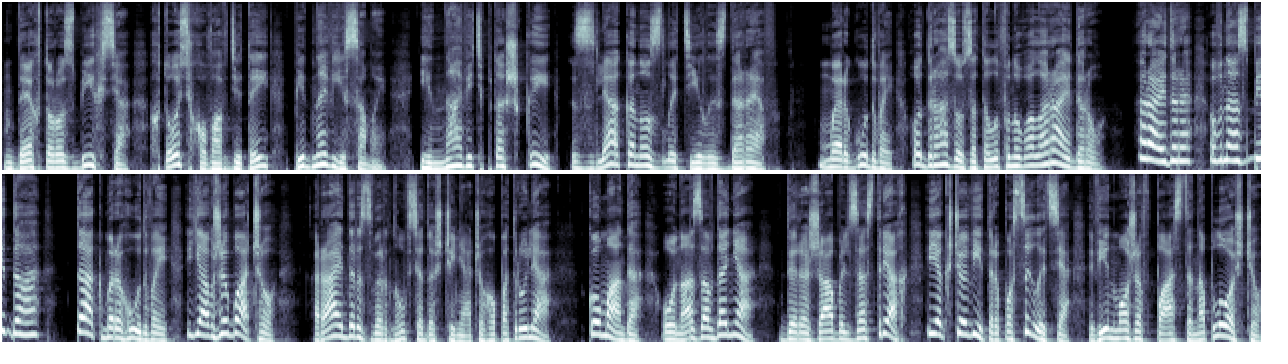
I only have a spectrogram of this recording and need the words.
Дехто розбігся, хтось ховав дітей під навісами, і навіть пташки злякано злетіли з дерев. Мер Гудвей одразу зателефонувала райдеру. Райдере, в нас біда. Так, мер Гудвей, я вже бачу. Райдер звернувся до щенячого патруля. Команда, у нас завдання. Дирижабель застряг. Якщо вітер посилиться, він може впасти на площу.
